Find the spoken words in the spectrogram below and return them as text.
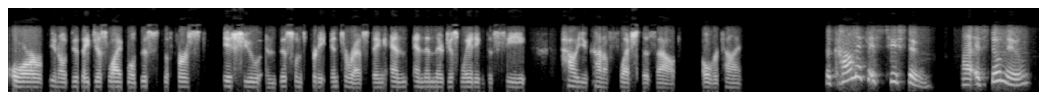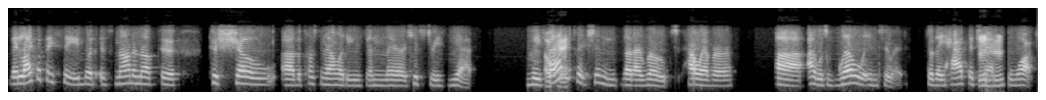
or you know, did they just like, well, this is the first issue and this one's pretty interesting, and and then they're just waiting to see how you kind of flesh this out over time. The comic is too soon. Uh, it's still new. They like what they see, but it's not enough to to show uh, the personalities and their histories yet. The okay. fan fiction that I wrote, however, uh, I was well into it. So they had the chance mm-hmm. to watch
